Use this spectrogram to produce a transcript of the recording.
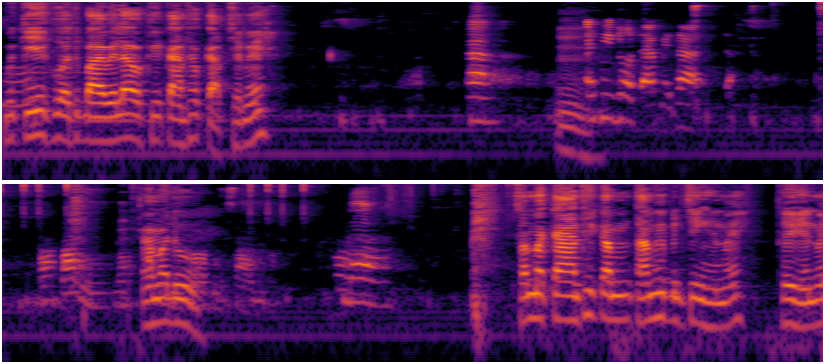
เมื่อกี้ครูอธิบายไปแล้วคือการเท่ากับใช่ไหมอะอืมไอพี่โดดได้ไม่ได้เอามาดูแม่ สมการที่กำทำให้เป็นจริงเห็นไหม เธอเห็นไหม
